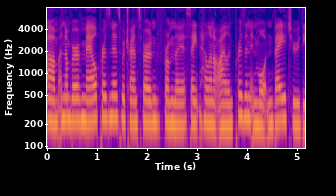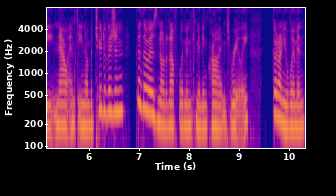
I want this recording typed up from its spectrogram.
um, a number of male prisoners were transferred from the St. Helena Island prison in Moreton Bay to the now empty Number Two Division because there was not enough women committing crimes, really. Good on you, women.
